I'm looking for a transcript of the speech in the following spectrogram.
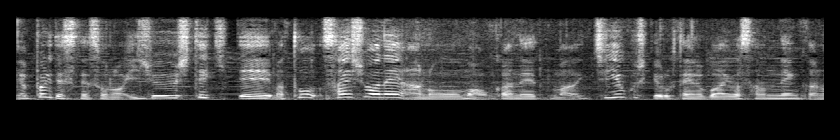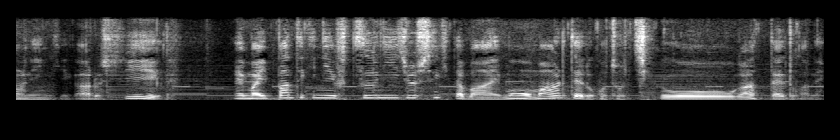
やっぱりですね、その移住してきて、まあ、と、最初はね、あの、まあ、お金、まあ、地域おこし協力隊の場合は3年間の任期があるし、えまあ、一般的に普通に移住してきた場合も、まあ、ある程度こう貯蓄をがあったりとかね、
